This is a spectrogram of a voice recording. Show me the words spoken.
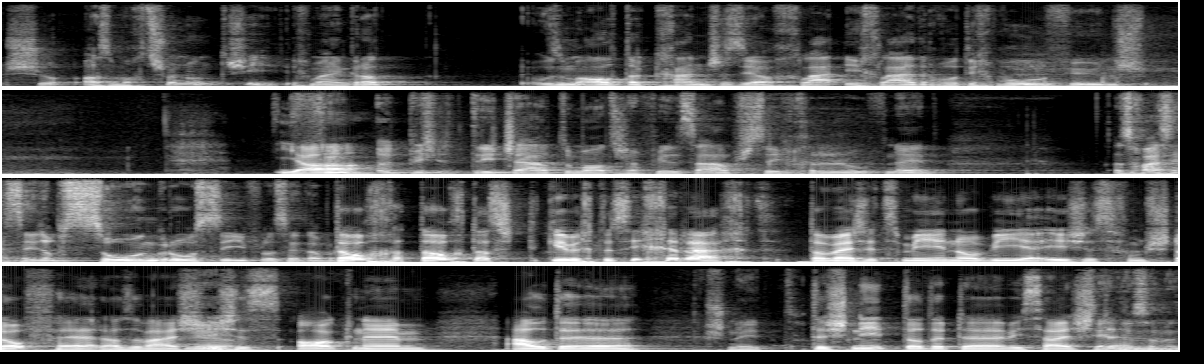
schon, also macht es schon einen Unterschied. Ich meine, gerade aus dem Alltag kennst du es ja. Kle- In Kleidern, wo dich wohlfühlst, ja, viel, äh, bist- trittst du automatisch auch viel selbstsicherer auf, nicht? Also ich weiß jetzt nicht, ob es so einen grossen Einfluss hat, aber Doch, doch, das gebe ich dir sicher recht. Da wäre es jetzt mehr noch, wie ist es vom Stoff her? Also weißt du, ist es angenehm, auch der, Schnitt. der Schnitt oder der, wie sagst du, ähm, so ein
